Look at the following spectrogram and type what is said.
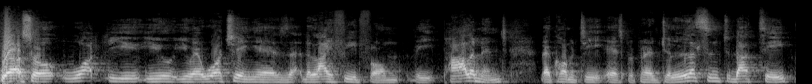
Well, so what you, you, you are watching is the live feed from the Parliament. The committee is preparing to listen to that tape,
